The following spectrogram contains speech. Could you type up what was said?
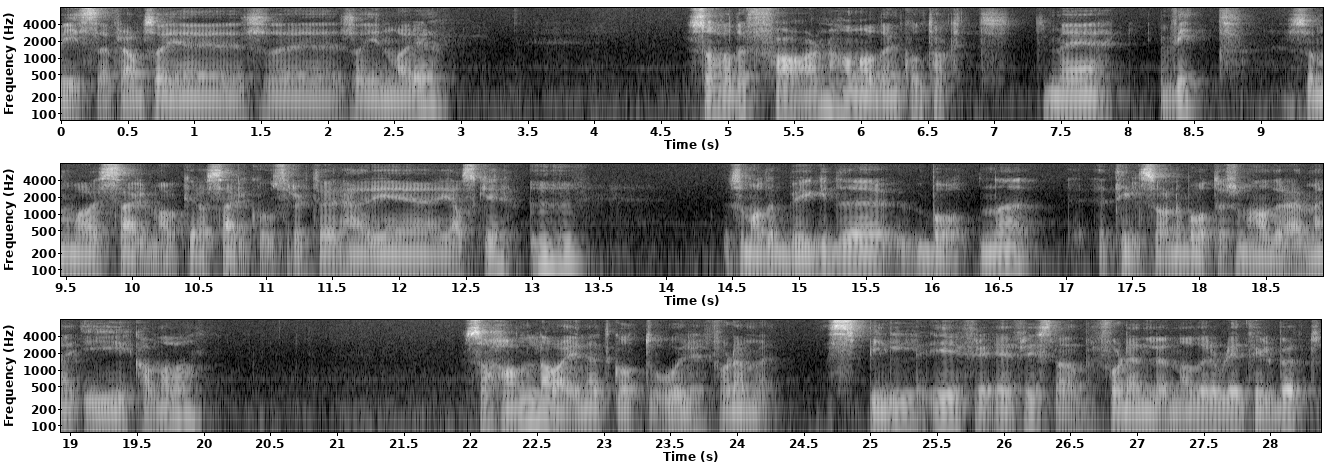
vist seg fram så, så, så innmari. Så hadde faren Han hadde en kontakt med Hvitt, som var seilmaker og seilkonstruktør her i, i Asker. Som hadde bygd eh, båtene, tilsvarende båter som han drev med i Canada. Så han la inn et godt ord for dem. Spill i Fri- Fristad for den lønna dere blir tilbudt,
